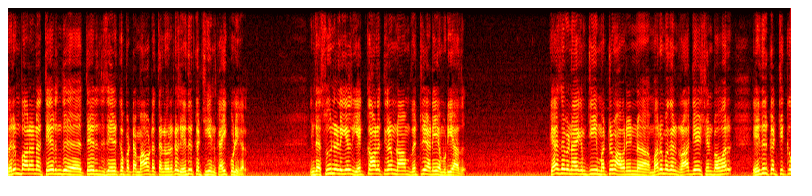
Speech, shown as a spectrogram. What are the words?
பெரும்பாலான தேர்ந்து தேர்ந்து சேர்க்கப்பட்ட மாவட்ட தலைவர்கள் எதிர்க்கட்சியின் கைக்கூலிகள். இந்த சூழ்நிலையில் எக்காலத்திலும் நாம் வெற்றி அடைய முடியாது. கேசவ ஜி மற்றும் அவரின் மருமகன் ராஜேஷ் என்பவர் எதிர்க்கட்சிக்கு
